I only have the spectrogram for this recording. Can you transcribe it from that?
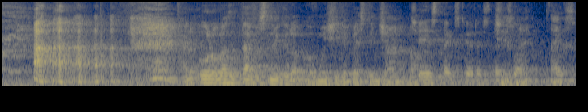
and all of us at DafaSnooker.com wish you the best in China, pal. Cheers, thanks, Curtis. Thanks Cheers, mate. Thanks.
